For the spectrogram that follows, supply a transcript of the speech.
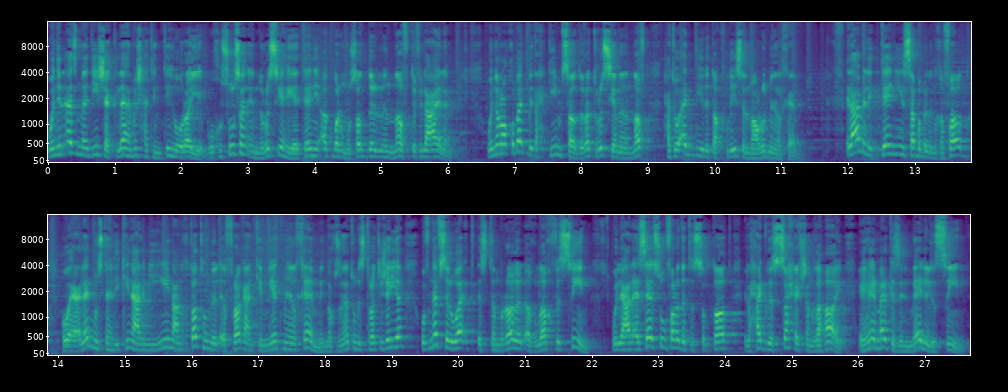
وإن الأزمة دي شكلها مش هتنتهي قريب وخصوصا إن روسيا هي تاني أكبر مصدر للنفط في العالم. وإن العقوبات بتحكيم صادرات روسيا من النفط هتؤدي لتقليص المعروض من الخام. العامل الثاني سبب الانخفاض هو إعلان مستهلكين عالميين عن خططهم للإفراج عن كميات من الخام من مخزوناتهم الاستراتيجية وفي نفس الوقت استمرار الإغلاق في الصين واللي على أساسه فرضت السلطات الحجر الصحي في شنغهاي اللي هي المركز المالي للصين.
